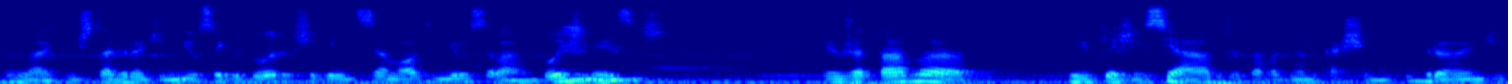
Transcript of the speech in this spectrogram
Vamos lá, que o Instagram de mil seguidores, eu cheguei em 19 mil, sei lá, dois Uhum. meses. Eu já tava meio que agenciado, já estava ganhando cachê muito grande.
